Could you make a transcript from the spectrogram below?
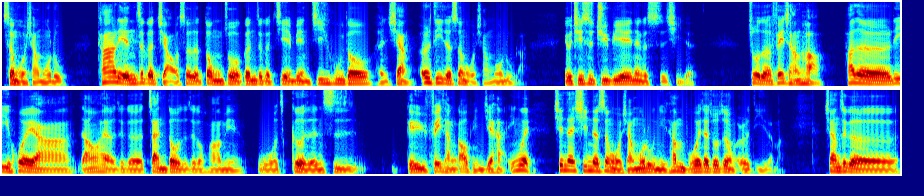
圣火降魔录》。它连这个角色的动作跟这个界面几乎都很像二 D 的《圣火降魔录》啦，尤其是 GBA 那个时期的，做得非常好。它的例会啊，然后还有这个战斗的这个画面，我个人是给予非常高评价，因为。现在新的《圣火降魔录》，你他们不会再做这种二 D 了嘛？像这个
